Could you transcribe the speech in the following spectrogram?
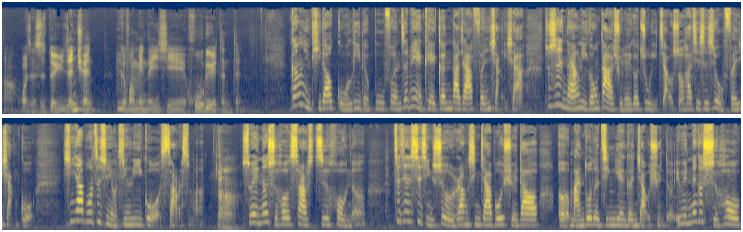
啊，或者是对于人权各方面的一些忽略等等。刚刚你提到国力的部分，这边也可以跟大家分享一下，就是南洋理工大学的一个助理教授，他其实是有分享过。新加坡之前有经历过 SARS 嘛？啊，所以那时候 SARS 之后呢，这件事情是有让新加坡学到呃蛮多的经验跟教训的。因为那个时候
